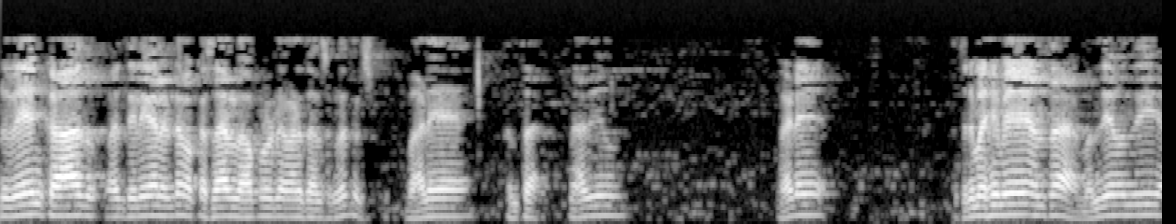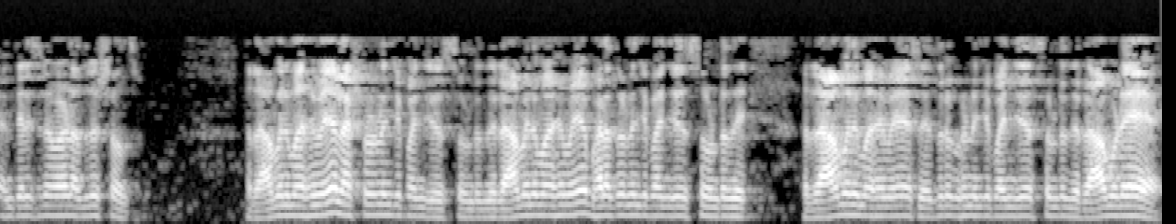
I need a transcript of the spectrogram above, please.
నువ్వేం కాదు అని తెలియాలంటే ఒక్కసారి లోపల ఉండేవాడు తెలుసుకుంటే తెలుసు వాడే అంత. నాది వాడే అతని మహిమే అంత. మందే ఉంది అని తెలిసిన వాడు అదృష్టవంతుడు. రాముని మహిమే లక్ష్మణుడి నుంచి పనిచేస్తూ ఉంటుంది. రాముని మహిమే భరతుడి నుంచి పనిచేస్తూ ఉంటుంది. రాముని మహిమే శత్రుఘ్నుడి నుంచి పనిచేస్తుంటుంది రాముడే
